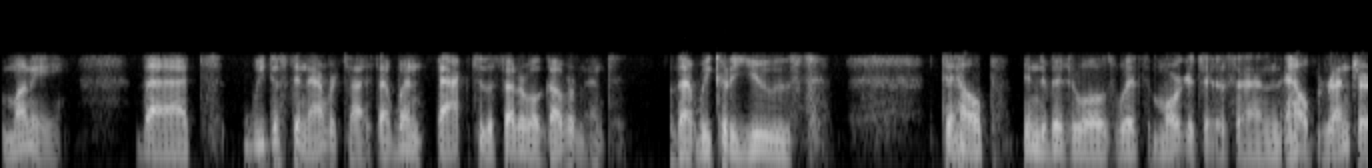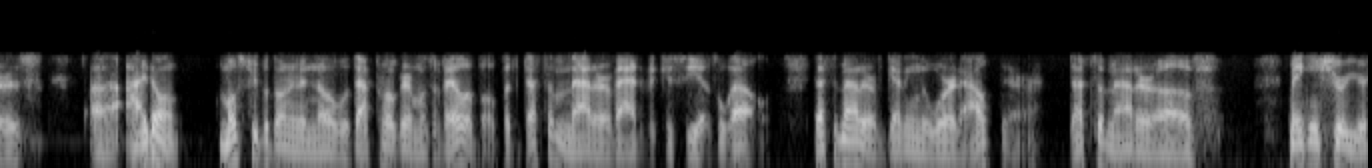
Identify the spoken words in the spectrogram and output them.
money that we just didn't advertise that went back to the federal government that we could have used to help individuals with mortgages and help renters. Uh, I don't most people don't even know that program was available, but that's a matter of advocacy as well. That's a matter of getting the word out there. That's a matter of making sure you're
